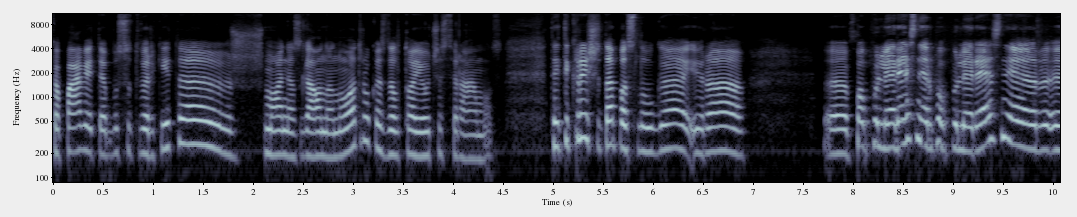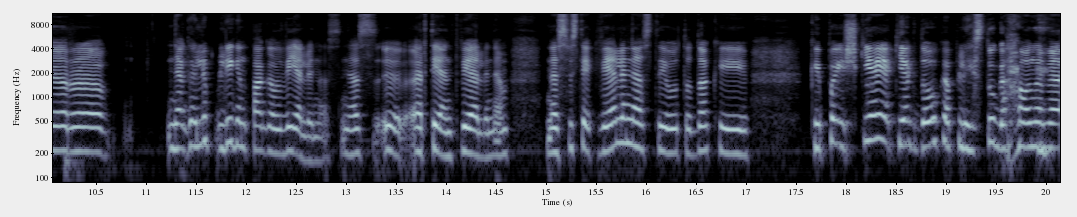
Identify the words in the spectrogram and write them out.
Kapavietė bus sutvarkyta žmonės gauna nuotraukas dėl to jaučiasi ramūs. Tai tikrai šita paslauga yra e, populiaresnė ir populiaresnė ir ir negali lygint pagal vėlines nes e, artėjant vėlinėm. Nes vis tiek vėlinės tai jau tada kai kai paaiškėja kiek daug apleistų gauname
